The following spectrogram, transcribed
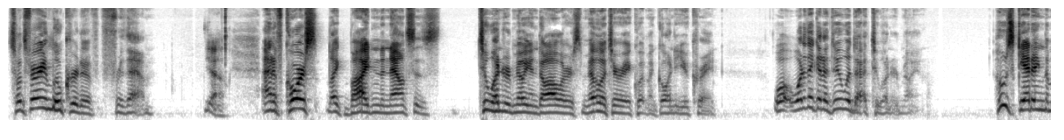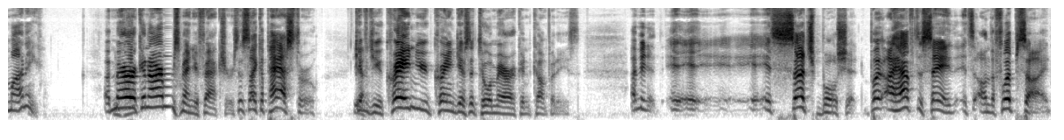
So it's very lucrative for them. Yeah. And of course, like Biden announces $200 million military equipment going to Ukraine. Well, what are they going to do with that 200 million? Who's getting the money? American mm-hmm. arms manufacturers. It's like a pass through. Give yeah. it to Ukraine, Ukraine gives it to American companies. I mean, it, it, it's such bullshit. But I have to say, it's on the flip side.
